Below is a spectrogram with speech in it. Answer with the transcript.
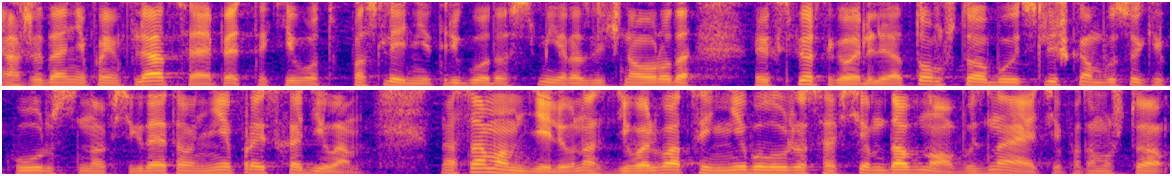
ожидания по инфляции, опять-таки вот в последние три года в СМИ различного рода эксперты говорили о том, что будет слишком высокий курс, но всегда этого не происходило. На самом деле у нас девальвации не было уже совсем давно, вы знаете, потому что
